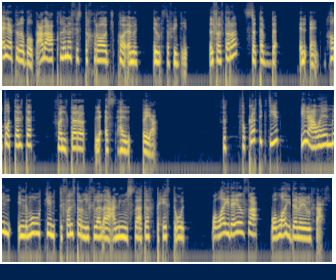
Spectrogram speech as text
أي اعتراضات على عقلنا في استخراج قائمة المستفيدين. الفلترة ستبدأ الآن. الخطوة الثالثة فلترة لأسهل بيع فكرت كتير إيه العوامل اللي ممكن تفلتر من خلالها عميل مستهدف بحيث تقول والله ده ينفع والله ده ما ينفعش.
